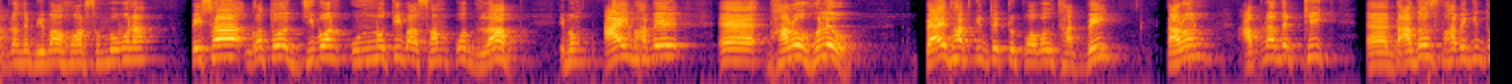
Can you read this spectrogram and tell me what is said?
আপনাদের বিবাহ হওয়ার সম্ভাবনা। পেশাগত জীবন উন্নতি বা সম্পদ লাভ এবং আয়ভাবে ভালো হলেও ব্যয়ভাব কিন্তু একটু প্রবল থাকবেই। কারণ আপনাদের ঠিক দ্বাদশভাবে কিন্তু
